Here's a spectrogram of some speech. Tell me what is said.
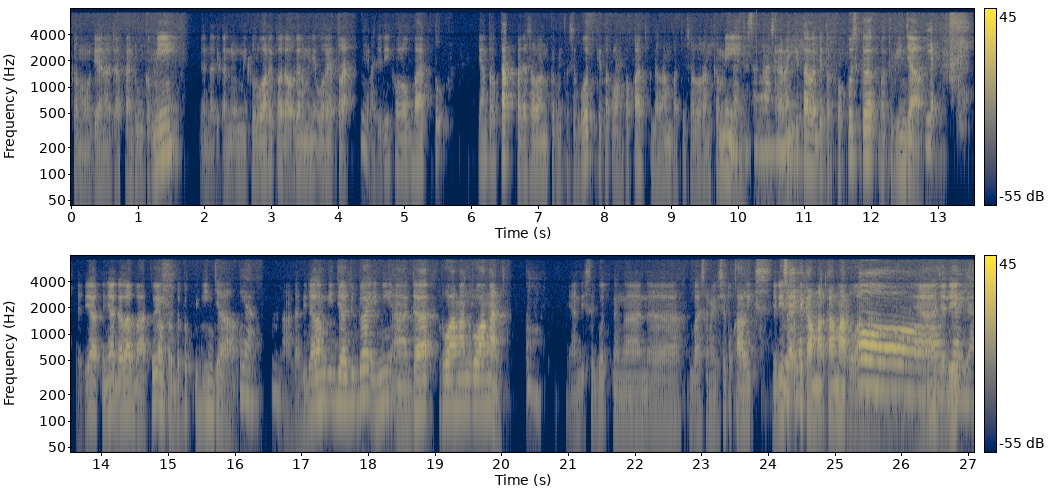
kemudian ada kandung kemih dan dari kandung kemih keluar itu ada organ namanya uretra. Iya. Nah, jadi kalau batu yang terletak pada saluran kemih tersebut kita kelompokkan ke dalam batu saluran kemih. Batu saluran Nah, sekarang kemih. kita lebih terfokus ke batu ginjal. Iya. Jadi artinya adalah batu yang terbentuk di ginjal. iya Hmm. Nah, dan di dalam ginjal juga ini ada ruangan-ruangan Oh. Yang disebut dengan eh, bahasa medis itu kaliks. Jadi Iya, seperti iya. kamar-kamar ruangan. Oh, ya, jadi iya, iya.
